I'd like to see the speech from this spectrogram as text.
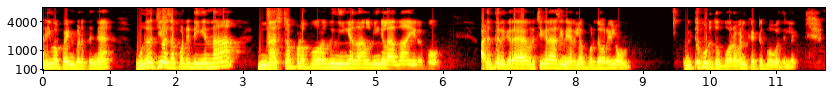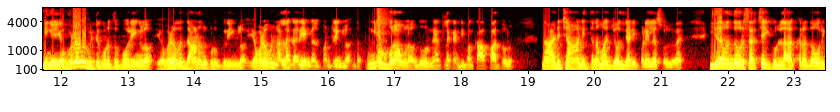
அறிவை பயன்படுத்துங்க. உணர்ச்சி வசப்பட்டுட்டீங்கன்னா நஷ்டப்பட போறது நீங்க தான் நீங்களா தான் இருக்கும். அடுத்து இருக்கிற விருச்சிகராசி நேர்களை பொறுத்தவரையிலும் விட்டு கொடுத்து போறவன் கெட்டு போவதில்லை. நீங்க எவ்வளவு விட்டு கொடுத்து போறீங்களோ எவ்வளவு தானம் கொடுக்குறீங்களோ எவ்வளவு நல்ல காரியங்கள் பண்றீங்களோ அந்த புண்ணியம் பூரா அவங்கள வந்து ஒரு நேரத்துல கண்டிப்பா காப்பாற்றணும் நான் அடிச்ச ஆணித்தனமா ஜோதிட அடிப்படையில சொல்லுவேன். இதை வந்து ஒரு சர்ச்சைக்கு உள்ளாக்குறதோ ஒரு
